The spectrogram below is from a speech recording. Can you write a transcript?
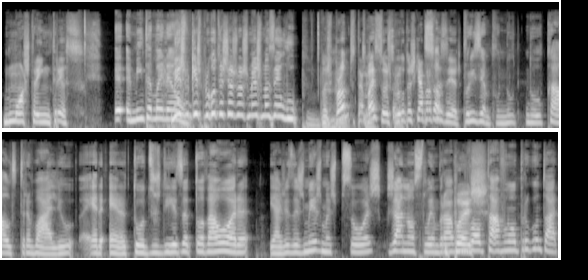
mostrem interesse. A, a mim também não. Mesmo que as perguntas sejam as mesmas em loop. Mas pronto, também são as perguntas que há para Só, fazer. Por exemplo, no, no local de trabalho era, era todos os dias, a toda a hora. E às vezes as mesmas pessoas que já não se lembravam Pois. voltavam a perguntar.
